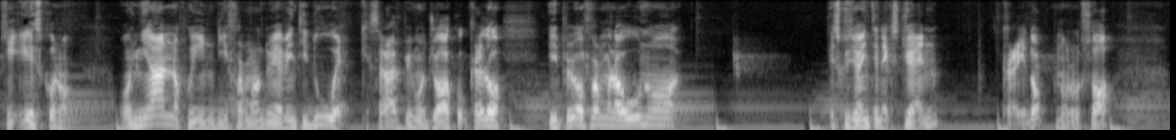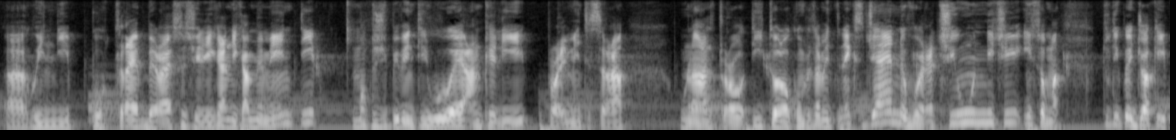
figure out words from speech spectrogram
che escono ogni anno, quindi Formula 2022, che sarà il primo gioco, credo il primo Formula 1 esclusivamente next gen, credo, non lo so. Uh, quindi potrebbero esserci dei grandi cambiamenti. MotoGP 22 anche lì probabilmente sarà un altro titolo completamente next gen, VRC 11, insomma, tutti quei giochi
